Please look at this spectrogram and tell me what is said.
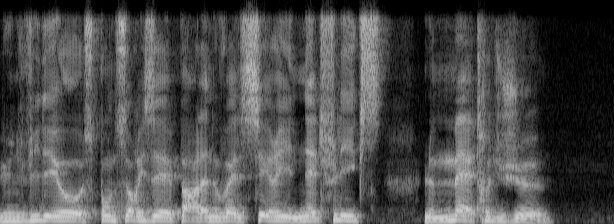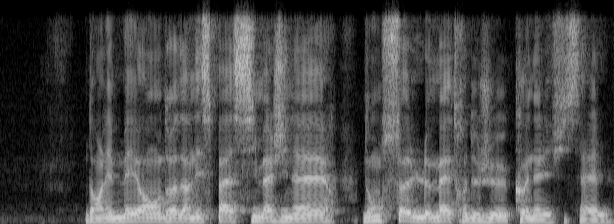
Une vidéo sponsorisée par la nouvelle série Netflix Le Maître du Jeu. Dans les méandres d'un espace imaginaire dont seul le maître de jeu connaît les ficelles.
